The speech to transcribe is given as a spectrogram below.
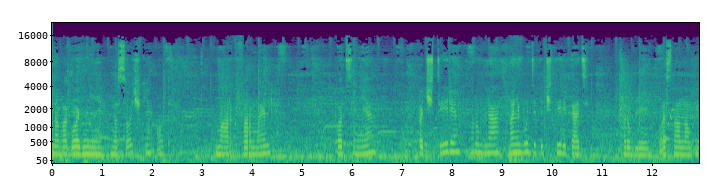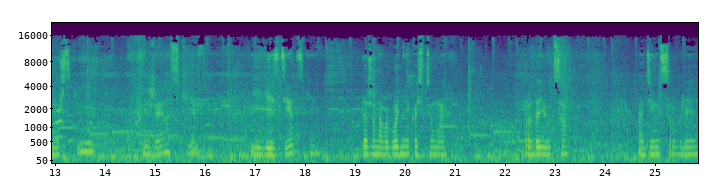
новогодние носочки от Марк Формель по цене по 4 рубля, но не будет и 4-5 рублей. В основном и мужские, и женские, и есть детские. Даже новогодние костюмы продаются 11 рублей.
